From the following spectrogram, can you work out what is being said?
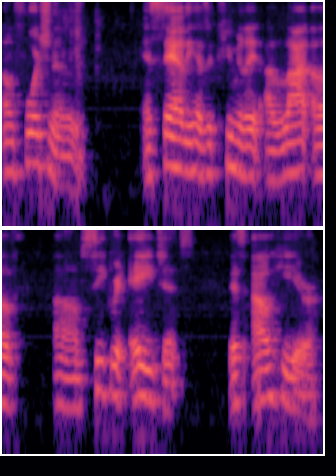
unfortunately, and sadly has accumulated a lot of um, secret agents that's out here,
